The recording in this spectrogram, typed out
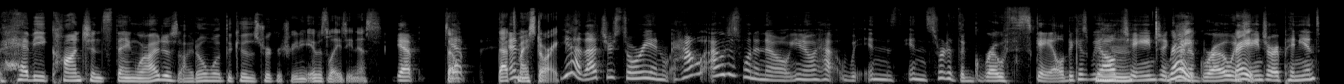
heavy conscience thing where I just I don't want the kids trick or treating. It was laziness. Yep. So yep. that's And- my story. Yeah, that's your story, and how I just want to know, you know, how in in sort of the growth scale because we all Mhm. change and kind of grow and right. change our opinions.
